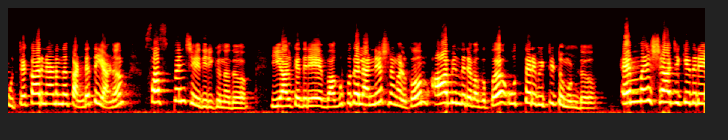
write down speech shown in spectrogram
കുറ്റക്കാരനാണെന്ന് കണ്ടെത്തിയാണ് സസ്പെൻഡ് ചെയ്തിരിക്കുന്നത്. ഇയാൾക്കെതിരെ വകുപ്പുതല അന്വേഷണങ്ങൾക്കും ആഭ്യന്തര വകുപ്പ് ഉത്തരവിട്ടിട്ടുമുണ്ട്. എം ഐ ഷാജിക്കെതിരെ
